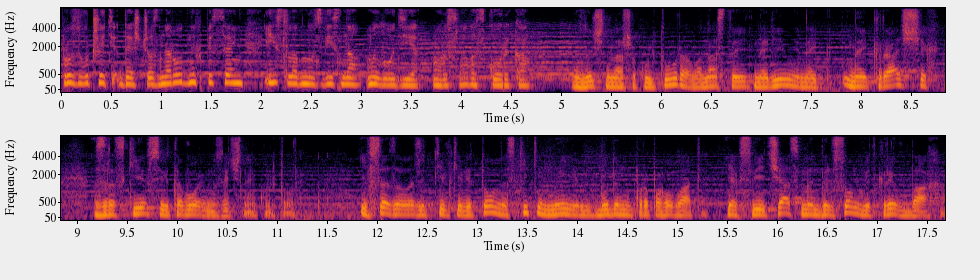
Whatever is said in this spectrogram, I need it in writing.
прозвучить дещо з народних пісень і славнозвісна мелодія Мирослава Скорика. Музична наша культура вона стоїть на рівні най- найкращих зразків світової музичної культури. І все залежить тільки від того, наскільки ми її будемо пропагувати. Як в свій час Мендельсон відкрив Баха.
